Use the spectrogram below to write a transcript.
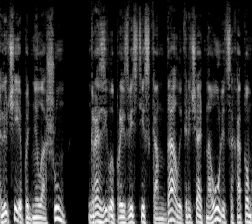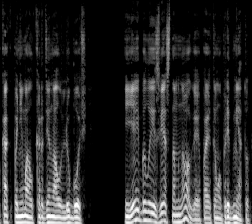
Лючия подняла шум, грозила произвести скандал и кричать на улицах о том, как понимал кардинал любовь. ей было известно многое по этому предмету,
